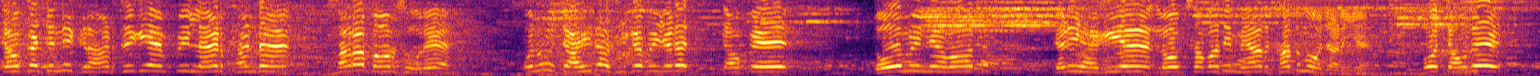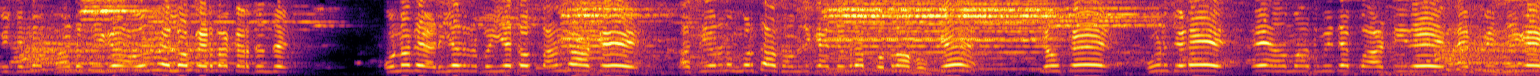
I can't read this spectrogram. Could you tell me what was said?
ਕਿਉਂਕਿ ਜਿੰਨੀ ਗ੍ਰਾਂਟ ਸੀਗੀ ਐਮਪੀ ਲੈਂਡ ਫੰਡ ਹੈ, ਸਾਰਾ ਵਾਪਸ ਹੋ ਰਿਹਾ ਉਹਨੂੰ ਚਾਹੀਦਾ ਸੀਗਾ ਵੀ ਜਿਹੜਾ ਕਿਉਂਕਿ 2 ਮਹੀਨਿਆਂ ਬਾਅਦ ਜਿਹੜੀ ਹੈਗੀ ਹੈ, ਲੋਕ ਸਭਾ ਦੀ ਮਿਆਦ ਖਤਮ ਹੋ ਜਾਣੀ ਹੈ। ਉਹ ਚਾਹੁੰਦੇ ਵੀ ਜਿੰਨਾ ਫੰਡ ਸੀਗਾ, ਉਹਨੂੰ ਐਲੋਕੇਟ ਦਾ ਕਰ ਦਿੰਦੇ। ਉਹਨਾਂ ਦੇ ਅੜੀਅਲ ਰੁਪਈਏ ਤੋਂ ਤੰਗ ਆ ਕੇ ਅਸੀਂ ਉਹਨਾਂ ਨੂੰ ਮੁਰਦਾ ਸਮਝ ਕੇ ਅੱਜ ਪੁਤਲਾ ਫੂਕਿਆ ਕਿਉਂਕਿ ਹੁਣ ਜਿਹੜੇ ਇਹ ਆਮ ਆਦਮੀ ਦੇ ਪਾਰਟੀ ਦੇ ਐਮਪੀ ਸੀਗੇ,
